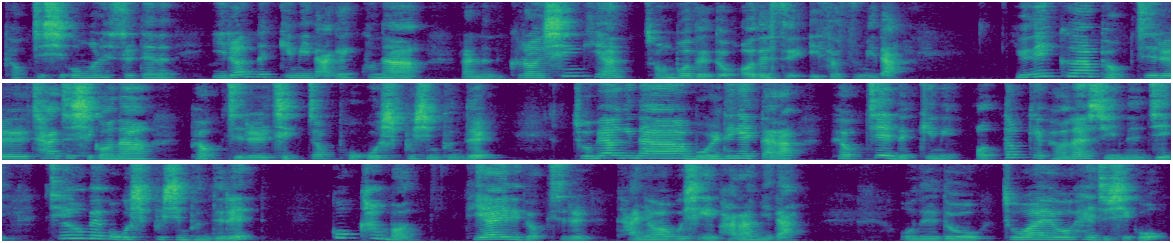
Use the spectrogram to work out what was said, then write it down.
벽지 시공을 했을 때는 이런 느낌이 나겠구나 라는 그런 신기한 정보들도 얻을 수 있었습니다. 유니크한 벽지를 찾으시거나 벽지를 직접 보고 싶으신 분들, 조명이나 몰딩에 따라 벽지의 느낌이 어떻게 변할 수 있는지 체험해보고 싶으신 분들은 꼭 한번 DID 벽지를 다녀와 보시기 바랍니다. 오늘도 좋아요 해주시고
